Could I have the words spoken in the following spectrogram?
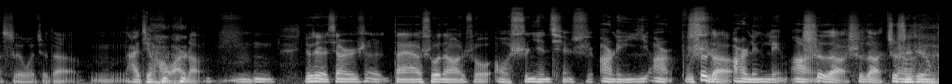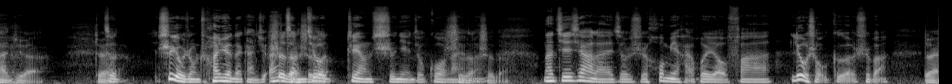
所以我觉得嗯还挺好玩的。嗯，有点像是是大家说到说哦，十年前是二零一二，不是的二零零二，是的，是的，就是这种感觉。对，是有种穿越的感觉。哎，怎么是的就这样十年就过来了？是的，是的。那接下来就是后面还会要发六首歌是吧？对，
